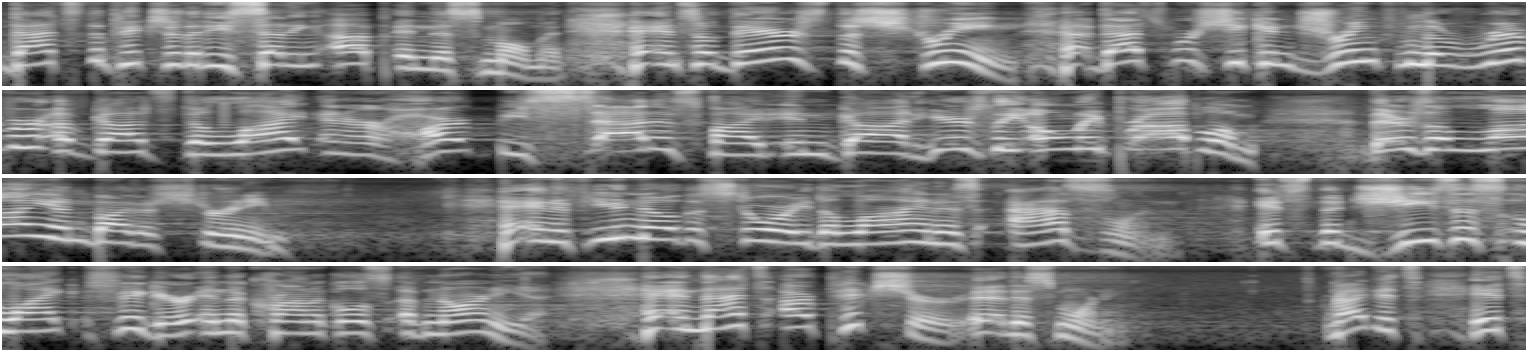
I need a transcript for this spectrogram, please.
That's the picture that he's setting up in this moment. And so there's the stream. That's where she can drink from the river of God's delight and her heart be satisfied in God. Here's the only problem there's a lion by the stream. And if you know the story, the lion is Aslan. It's the Jesus like figure in the Chronicles of Narnia. And that's our picture uh, this morning right? It's it's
